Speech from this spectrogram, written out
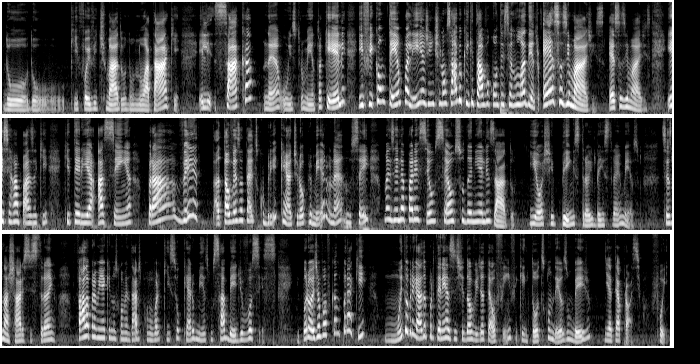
do, do que foi vitimado no, no ataque, ele saca, né, o instrumento aquele e fica um tempo ali e a gente não sabe o que estava acontecendo lá dentro. Essas imagens, essas imagens. Esse rapaz aqui que teria a senha para ver talvez até descobrir quem atirou primeiro, né? Não sei, mas ele apareceu Celso Danielizado. E eu achei bem estranho, bem estranho mesmo. Vocês não acharam isso estranho? Fala para mim aqui nos comentários, por favor, que isso eu quero mesmo saber de vocês. E por hoje eu vou ficando por aqui. Muito obrigada por terem assistido ao vídeo até o fim. Fiquem todos com Deus. Um beijo e até a próxima. Fui.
